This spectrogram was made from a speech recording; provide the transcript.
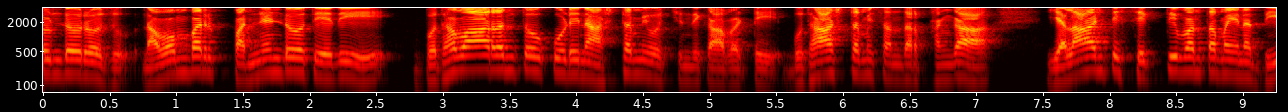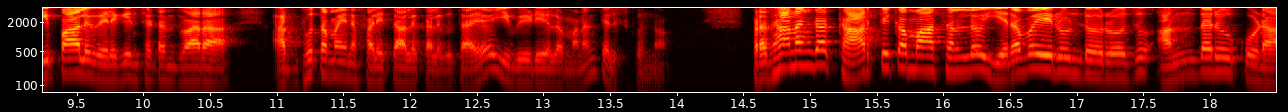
రెండో రోజు నవంబర్ పన్నెండో తేదీ బుధవారంతో కూడిన అష్టమి వచ్చింది కాబట్టి బుధాష్టమి సందర్భంగా ఎలాంటి శక్తివంతమైన దీపాలు వెలిగించడం ద్వారా అద్భుతమైన ఫలితాలు కలుగుతాయో ఈ వీడియోలో మనం తెలుసుకుందాం. ప్రధానంగా కార్తీక మాసంలో ఇరవై రెండో రోజు అందరూ కూడా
